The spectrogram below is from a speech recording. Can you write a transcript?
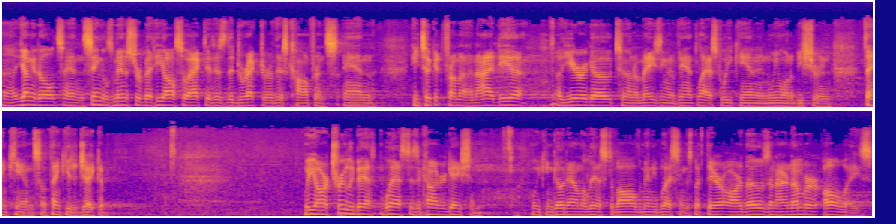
uh, young adults, and singles minister, but he also acted as the director of this conference. And he took it from an idea a year ago to an amazing event last weekend, and we want to be sure and thank him. So thank you to Jacob. We are truly blessed as a congregation. We can go down the list of all the many blessings, but there are those in our number always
